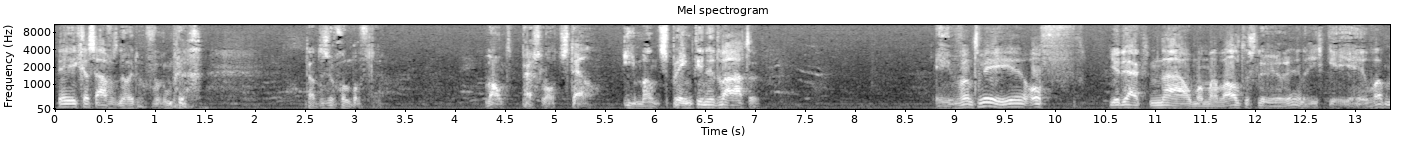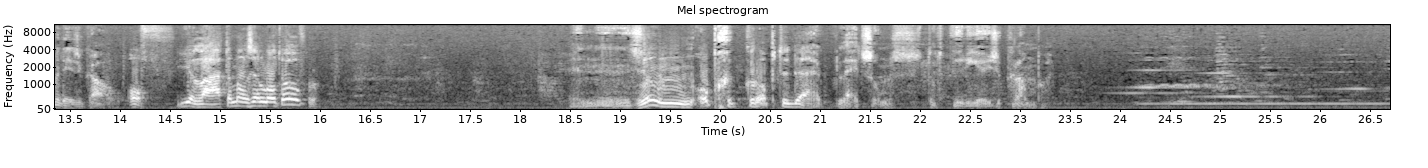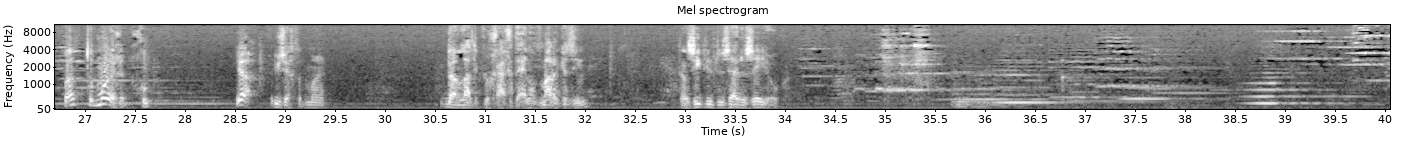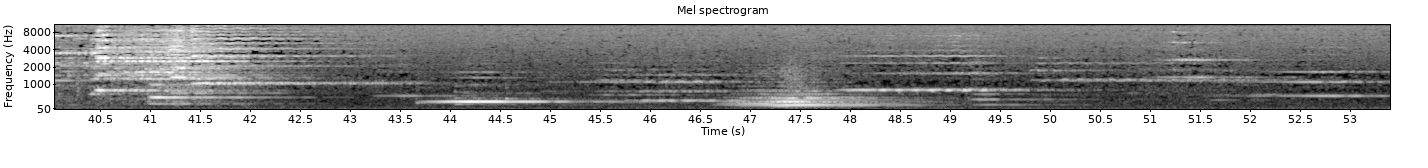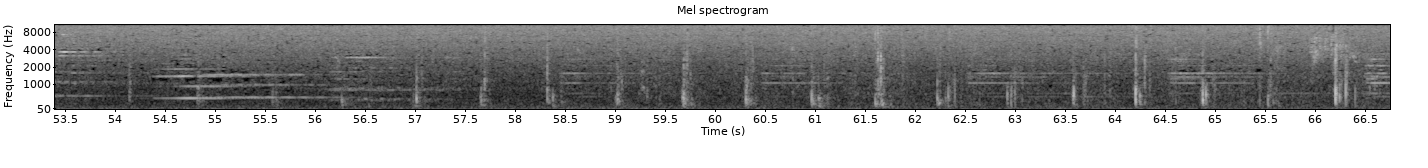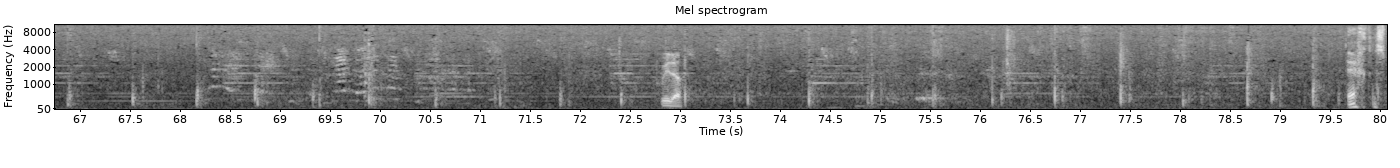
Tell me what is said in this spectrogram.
Nee, ik ga s'avonds nooit over een brug. Dat is een gelofte. Want, per slot, stel, iemand springt in het water. Een van tweeën, of je duikt hem na om hem aan wal te sleuren... en riskeer je heel wat met deze kou. Of je laat hem aan zijn lot over. En eh, zo'n opgekropte duik leidt soms tot curieuze krampen. Wat, tot morgen? Goed. Ja, u zegt het maar. Dan laat ik u graag het eiland Marken zien. Dan ziet u de Zuiderzee ook.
